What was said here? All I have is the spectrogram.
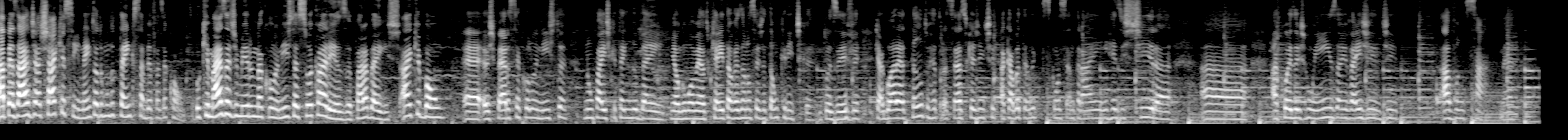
Apesar de achar que, assim, nem todo mundo tem que saber fazer conta. O que mais admiro na colunista é sua clareza. Parabéns. Ai, que bom. É, eu espero ser colunista num país que está indo bem em algum momento, que aí talvez eu não seja tão crítica, inclusive, que agora é tanto retrocesso que a gente acaba tendo que se concentrar em resistir a, a, a coisas ruins ao invés de, de avançar, né?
